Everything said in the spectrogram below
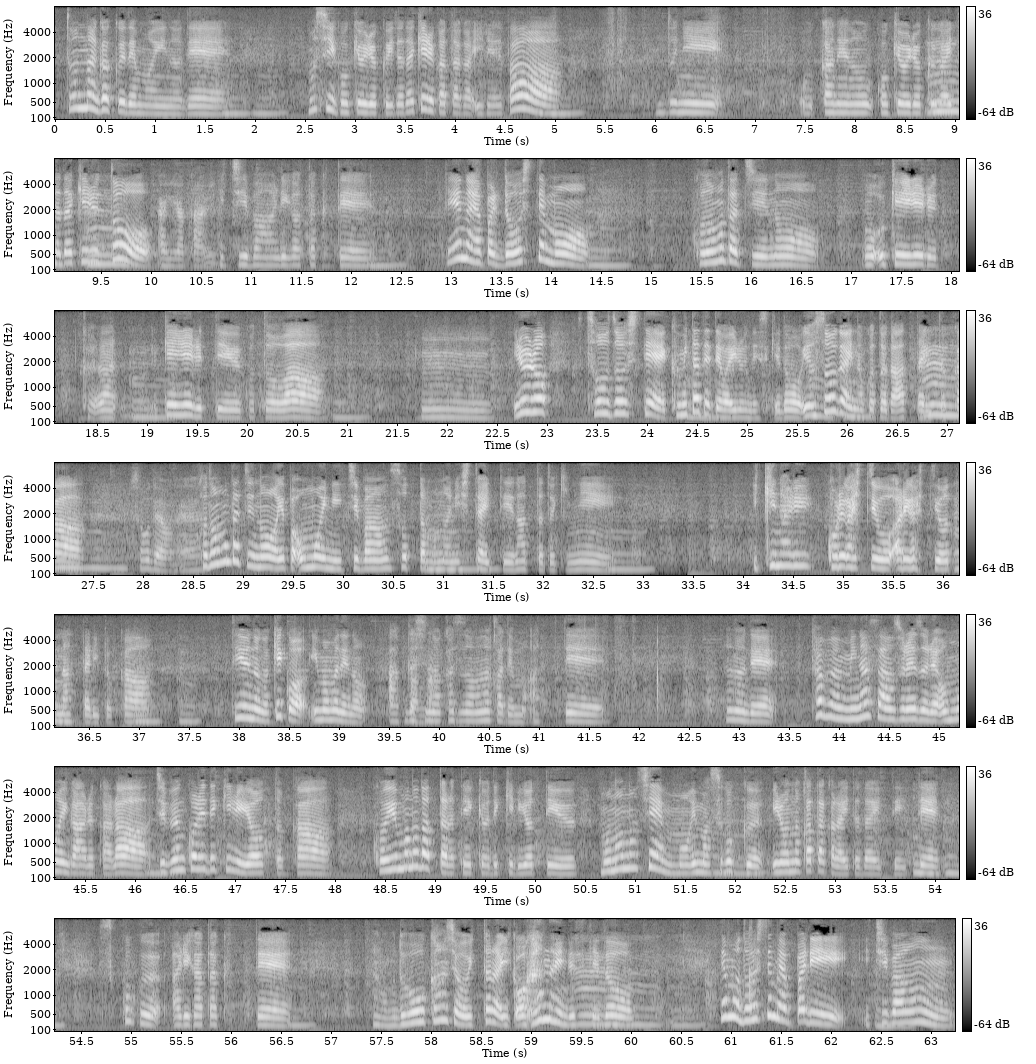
どんな額でもいいのうで、ん。もしご協力いただける方がいれば、本当にお金のご協力がいただけるとうんありがたい、一番ありがたくて、っうん。ていうのはやっぱりどうしてもうん。子どもたちのを受け入れる受け入れるっていうことはうん。うん。いろいろ想像して組み立ててはいるんですけど、予想外のことがあったりとか、そうだよね。子どもたちのやっぱ思いに一番沿ったものにしたいってなった時に、うんいきなりこれが必要あれが必要ってなったりとか、っていうのが結構今までの私の活動の中でもあってなので多分皆さんそれぞれ思いがあるから、うん。自分これできるよとかこういうものだったら提供できるよっていうものの支援も今すごくうん。いろんな方から頂いていて、すっごくありがたくってう、ん。なんかもうどう感謝を言ったらいいかわかんないんですけど、でもどうしてもやっぱり一番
